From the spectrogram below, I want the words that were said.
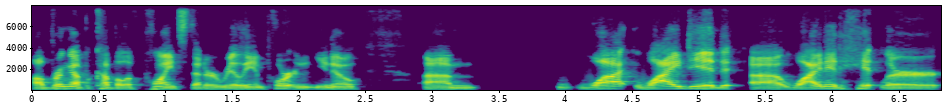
I'll bring up a couple of points that are really important. You know, um, why why did uh, why did Hitler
